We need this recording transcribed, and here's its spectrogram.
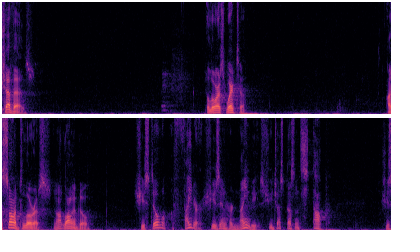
Chavez, Dolores Huerta. I saw Dolores not long ago. She's still a fighter. She's in her 90s. She just doesn't stop. She's,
